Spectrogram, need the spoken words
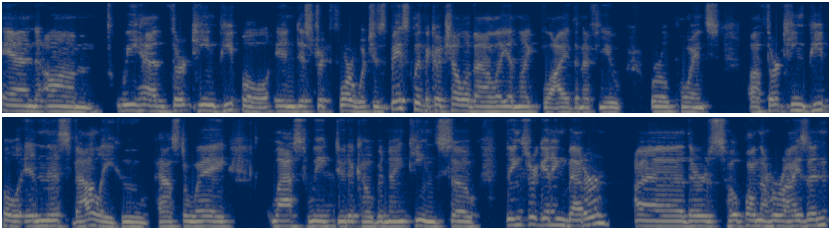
And um, we had 13 people in District 4, which is basically the Coachella Valley and like Blythe and a few rural points. Uh, 13 people in this valley who passed away last week due to COVID 19. So things are getting better. Uh, there's hope on the horizon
